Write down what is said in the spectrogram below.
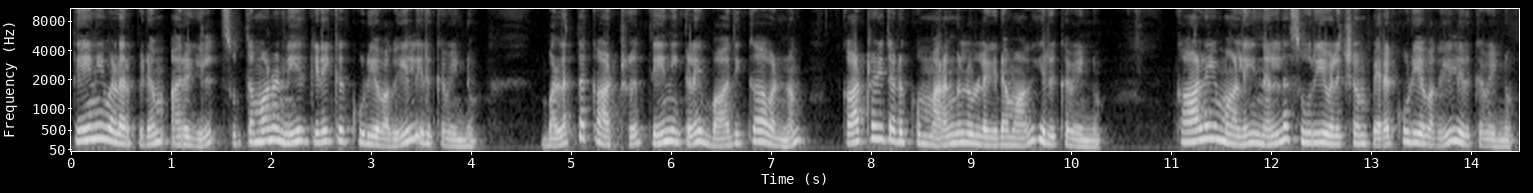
தேனீ வளர்ப்பிடம் அருகில் சுத்தமான நீர் கிடைக்கக்கூடிய வகையில் இருக்க வேண்டும். பலத்த காற்று தேனீக்களை பாதிக்கா வண்ணம் காற்றை தடுக்கும் மரங்கள் உள்ள இடமாக இருக்க வேண்டும். காலை மாலை நல்ல சூரிய வெளிச்சம் பெறக்கூடிய வகையில் இருக்க வேண்டும்.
